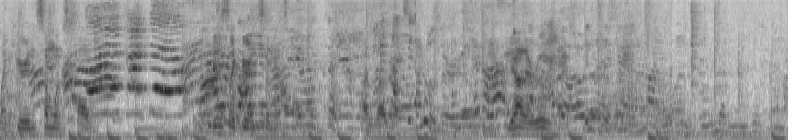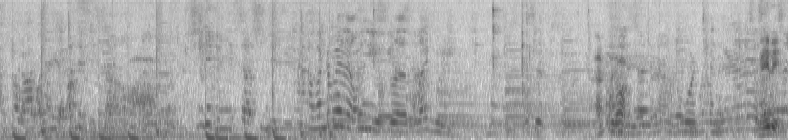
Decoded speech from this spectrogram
like you're in someone's home. It feels like you're in someone's home. I love it. Noodles are really nice. Yeah, they're really nice. Interesting. I wonder why they only use the leg meat. Is it I don't know. more tender? Maybe. I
